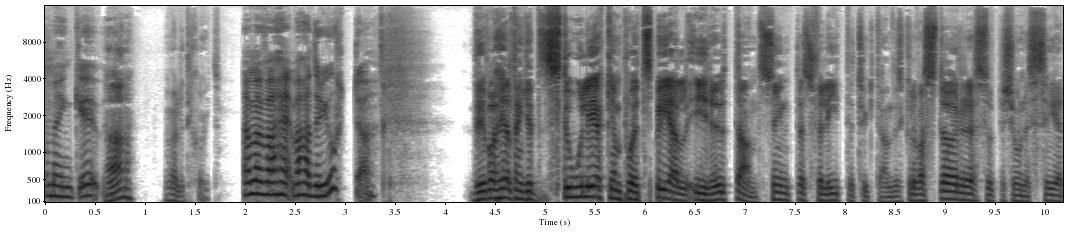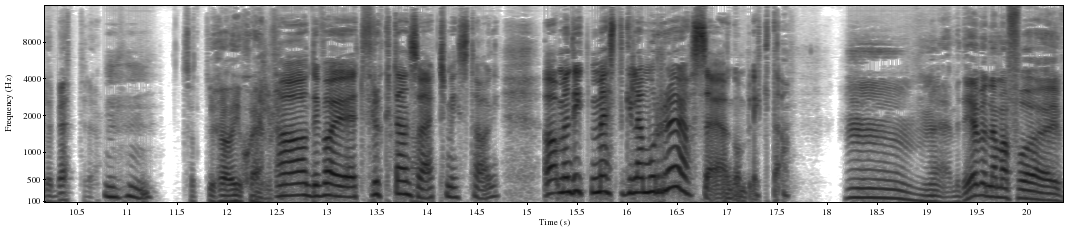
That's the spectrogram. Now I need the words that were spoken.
Men gud. Ja, det var lite sjukt. Ja, men vad, vad hade du gjort då? Det var helt enkelt storleken på ett spel i rutan syntes för lite tyckte han. Det skulle vara större så personer ser det bättre. Mhm. Så att du hör ju själv. Ja, det var ju ett fruktansvärt misstag. Ja, men ditt mest glamorösa ögonblick då? Mm, nej, men det är väl när man får,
